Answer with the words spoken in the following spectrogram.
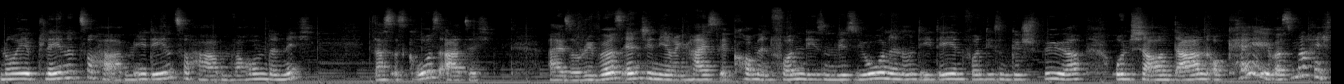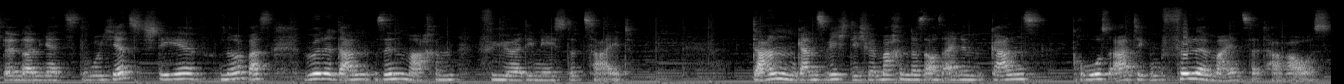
neue Pläne zu haben, Ideen zu haben. Warum denn nicht? Das ist großartig. Also Reverse Engineering heißt, wir kommen von diesen Visionen und Ideen, von diesem Gespür und schauen dann, okay, was mache ich denn dann jetzt, wo ich jetzt stehe, ne, was würde dann Sinn machen für die nächste Zeit. Dann ganz wichtig, wir machen das aus einem ganz großartigen Fülle-Mindset heraus.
